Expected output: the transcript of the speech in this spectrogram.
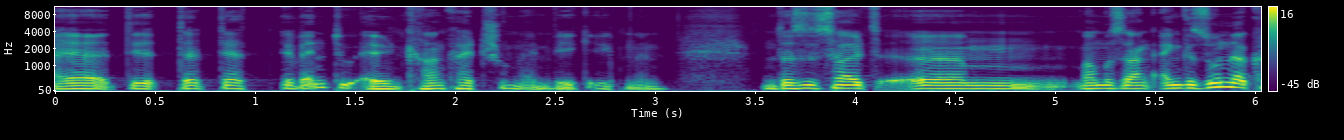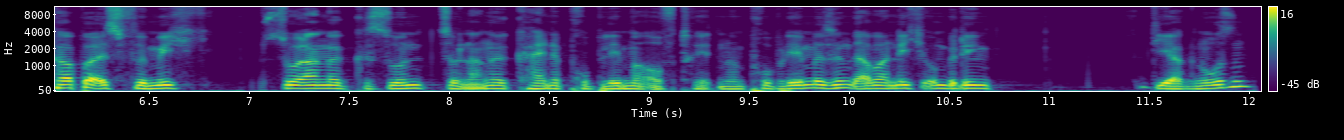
äh, der, der, der, eventuellen Krankheit schon einen Weg ebnen. Und das ist halt, ähm, man muss sagen, ein gesunder Körper ist für mich so lange gesund, solange keine Probleme auftreten. Und Probleme sind aber nicht unbedingt Diagnosen,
